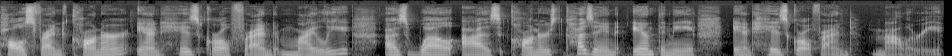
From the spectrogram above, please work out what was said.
Paul's friend Connor and his girlfriend Miley, as well as Connor's cousin Anthony and his girlfriend Mallory.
